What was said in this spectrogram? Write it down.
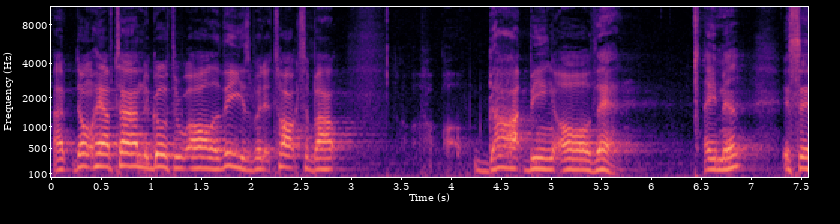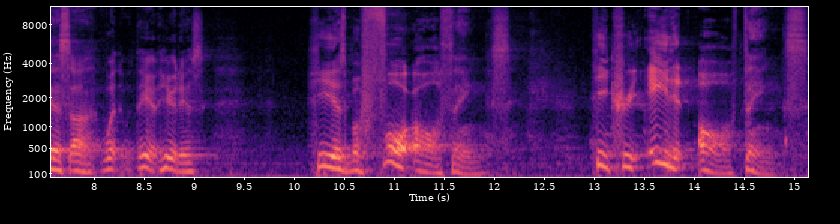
I don't have time to go through all of these, but it talks about God being all that. Amen. It says, uh, what, here, here it is. He is before all things. He created all things.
